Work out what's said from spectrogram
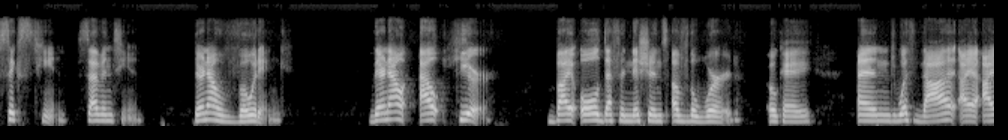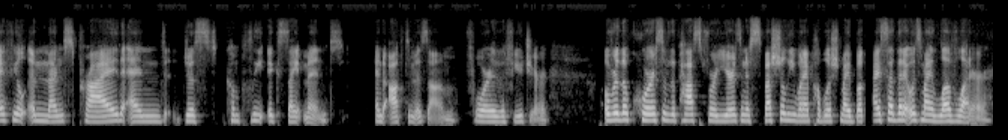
16 17. They're now voting. They're now out here by all definitions of the word. Okay. And with that, I, I feel immense pride and just complete excitement and optimism for the future. Over the course of the past four years, and especially when I published my book, I said that it was my love letter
